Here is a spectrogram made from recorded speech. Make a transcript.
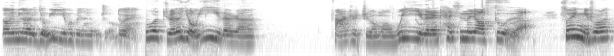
呃，那个有意义会变成有折磨。对，如果觉得有意义的人，反而是折磨；无意义的人开心的要死对。所以你说，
